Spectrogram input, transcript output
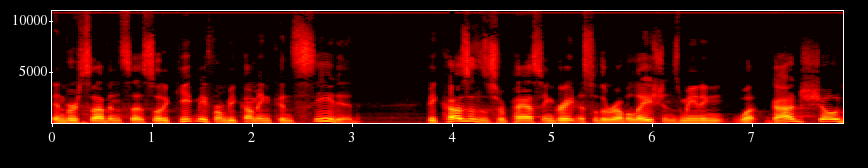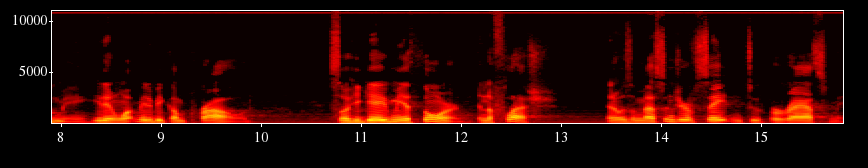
In verse 7 says, So to keep me from becoming conceited, because of the surpassing greatness of the revelations, meaning what God showed me, He didn't want me to become proud. So He gave me a thorn in the flesh, and it was a messenger of Satan to harass me,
